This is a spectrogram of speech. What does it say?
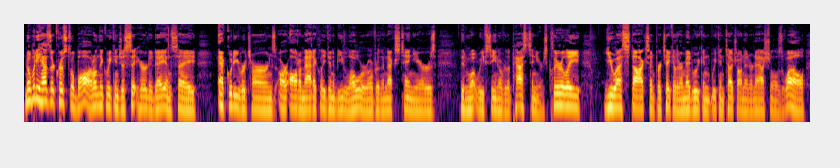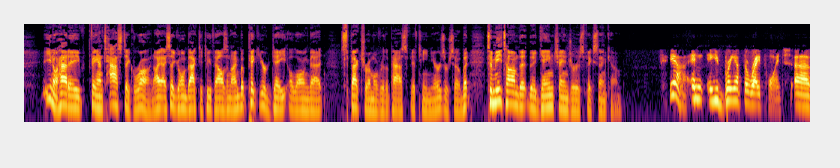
nobody has a crystal ball. I don't think we can just sit here today and say equity returns are automatically going to be lower over the next 10 years than what we've seen over the past 10 years. Clearly, U.S. stocks in particular, and maybe we can we can touch on international as well, you know, had a fantastic run. I, I, said going back to 2009, but pick your date along that spectrum over the past 15 years or so. But to me, Tom, the, the game changer is fixed income. Yeah, and you bring up the right points. Uh,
